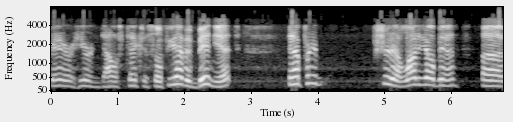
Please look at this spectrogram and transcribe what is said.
Fair here in Dallas, Texas. So if you haven't been yet, and I'm pretty sure that a lot of y'all been, uh,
